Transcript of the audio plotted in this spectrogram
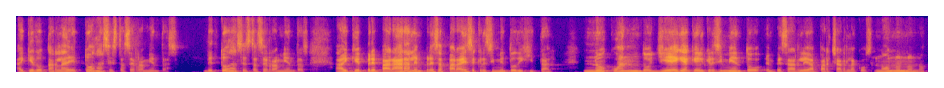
hay que dotarla de todas estas herramientas, de todas estas herramientas. Hay que preparar a la empresa para ese crecimiento digital. No cuando llegue aquel crecimiento empezarle a parchar la cosa. No, no, no, no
